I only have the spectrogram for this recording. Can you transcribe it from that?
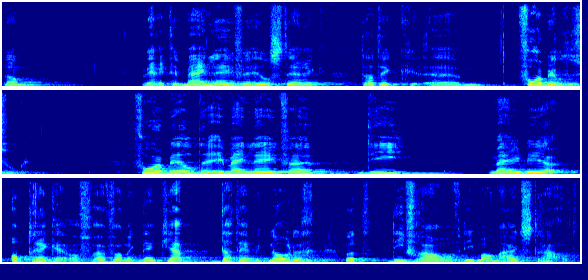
dan werkt in mijn leven heel sterk dat ik ehm, voorbeelden zoek. Voorbeelden in mijn leven die mij weer optrekken, of waarvan ik denk, ja, dat heb ik nodig, wat die vrouw of die man uitstraalt.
